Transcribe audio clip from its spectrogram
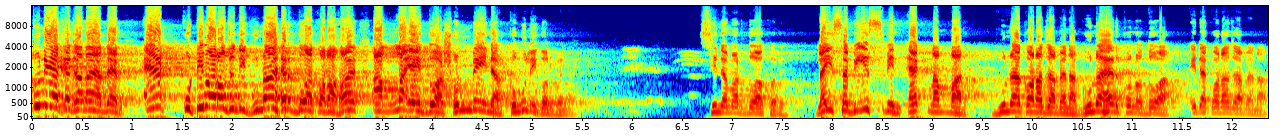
দুনিয়াকে জানায় দেন। এক কোটিবারও যদি গুনাহের দোয়া করা হয়, আল্লাহ এই দোয়া শুনবেই না, কবুলই করবে না। সিনেমার দোয়া করে। লাইসা বি ইসমিন এক নাম্বার। গুনাহ করা যাবে না। গুনাহের কোনো দোয়া। এটা করা যাবে না।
